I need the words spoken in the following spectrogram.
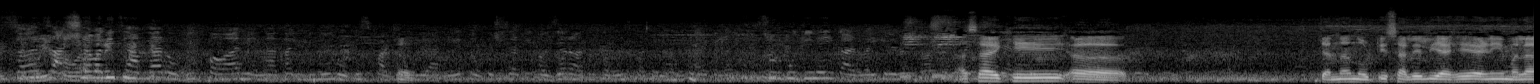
राष्ट्रवादीचे आमदार रोहित पवार यांना आता ईडीने नोटीस पाठवली आहे. चौकशीसाठी हजर कमल पटेल असं आहे की त्यांना नोटीस आलेली आहे आणि मला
